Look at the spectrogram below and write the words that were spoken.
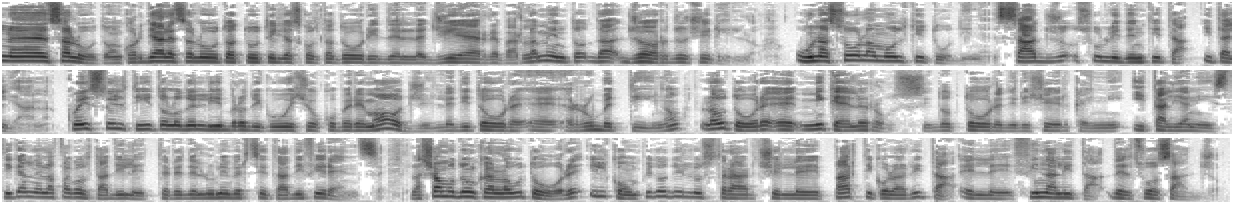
Un eh, saluto, un cordiale saluto a tutti gli ascoltatori del GR Parlamento da Giorgio Cirillo. Una sola moltitudine, saggio sull'identità italiana. Questo è il titolo del libro di cui ci occuperemo oggi. L'editore è Rubettino, l'autore è Michele Rossi, dottore di ricerca in italianistica nella Facoltà di Lettere dell'Università di Firenze. Lasciamo dunque all'autore il compito di illustrarci le particolarità e le finalità del suo saggio.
